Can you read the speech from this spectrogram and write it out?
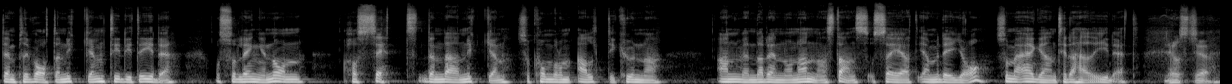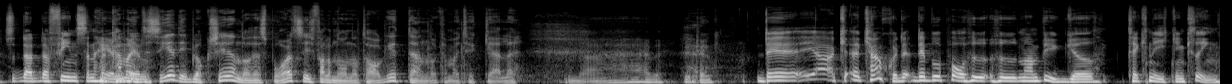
den privata nyckeln till ditt ID. Och så länge någon har sett den där nyckeln så kommer de alltid kunna använda den någon annanstans och säga att ja, men det är jag som är ägaren till det här IDet. Just det. Så där, där finns en Men hel kan man del... inte se det i blockkedjan då? Det har spårats ifall om någon har tagit den, då kan man ju tycka. Eller? Nej, hur tänker Det, ja, kanske. Det, det beror på hur, hur man bygger tekniken kring.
